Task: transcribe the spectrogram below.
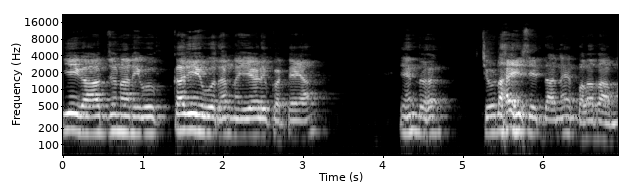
ಈಗ ಅರ್ಜುನನಿಗೂ ಕದಿಯುವುದನ್ನು ಹೇಳಿಕೊಟ್ಟೆಯ? ಎಂದು ಚುಡಾಯಿಸಿದ್ದಾನೆ ಬಲರಾಮ.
